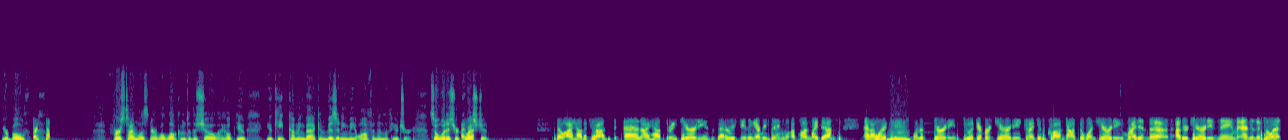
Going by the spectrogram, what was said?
You're both? First time. first time listener, well, welcome to the show. I hope you you keep coming back and visiting me often in the future. So, what is your question? So I have a trust, and I have three charities that are receiving everything upon my death. And I want to change Mm-hmm. one of the charities to a different charity. Can I just cross out the one charity, write in the other charity's name, and initial it?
